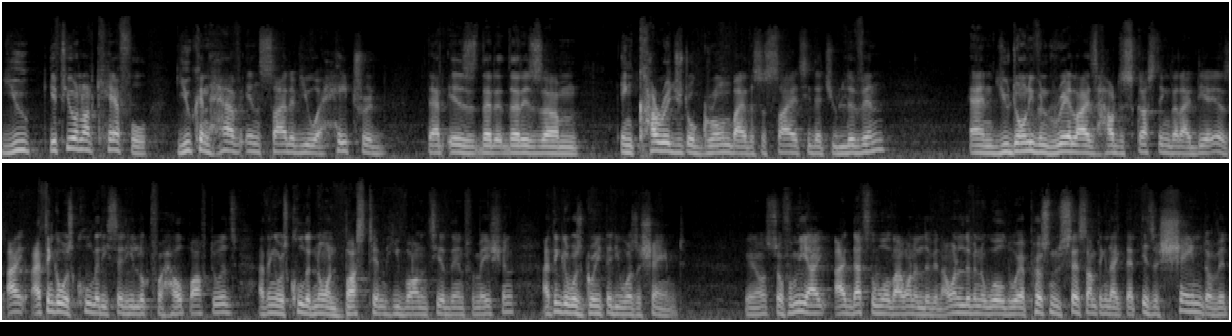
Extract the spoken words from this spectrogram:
you if you're not careful, you can have inside of you a hatred that is that that is. Um, encouraged or grown by the society that you live in, and you don't even realize how disgusting that idea is. I, I think it was cool that he said he looked for help afterwards. I think it was cool that no one bust him, he volunteered the information. I think it was great that he was ashamed. You know, so for me, I, I, that's the world I want to live in. I want to live in a world where a person who says something like that is ashamed of it,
